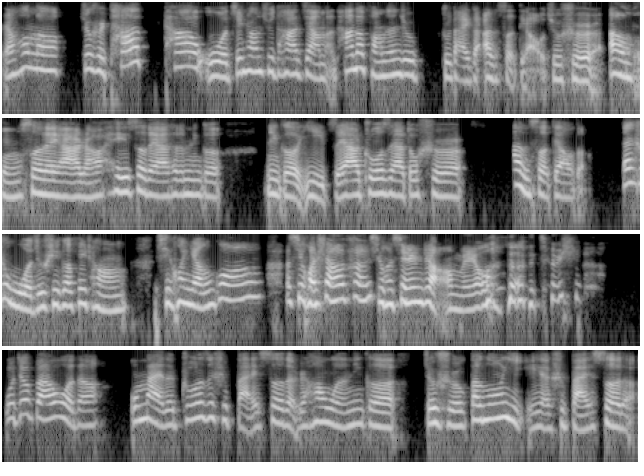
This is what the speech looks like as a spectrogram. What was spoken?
然后呢，就是他他我经常去他家嘛，他的房间就主打一个暗色调，就是暗红色的呀，然后黑色的呀，他的那个那个椅子呀、桌子呀都是暗色调的。但是我就是一个非常喜欢阳光，喜欢沙滩，喜欢仙人掌，没有，就是我就把我的我买的桌子是白色的，然后我的那个就是办公椅也是白色的，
